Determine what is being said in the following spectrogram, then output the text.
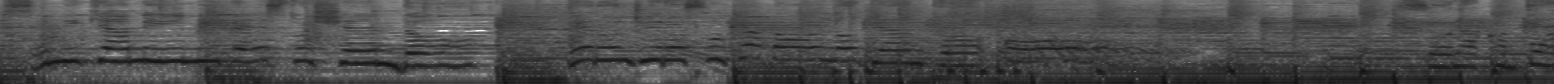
Se mi chiami mi vesto e scendo per un giro sul cavallo bianco. Oh, sola con te.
